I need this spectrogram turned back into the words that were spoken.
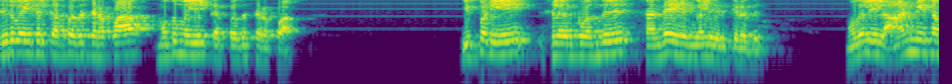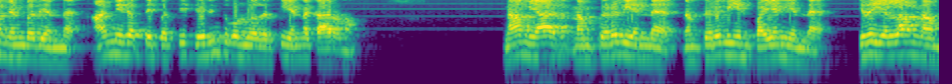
சிறு வயதில் கற்பது சிறப்பா? முதுமையில் கற்பது சிறப்பா? இப்படி சிலருக்கு வந்து சந்தேகங்கள் இருக்கிறது. முதலில் ஆன்மீகம் என்பது என்ன? ஆன்மீகத்தை பற்றி தெரிந்து கொள்வதற்கு என்ன காரணம்? நாம் யார்? நம் பிறவி என்ன? நம் பிறவியின் பயன் என்ன? இதையெல்லாம் நாம்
